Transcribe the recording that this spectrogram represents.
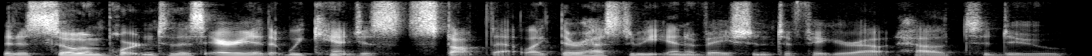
that is so important to this area that we can't just stop that. Like there has to be innovation to figure out how to do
